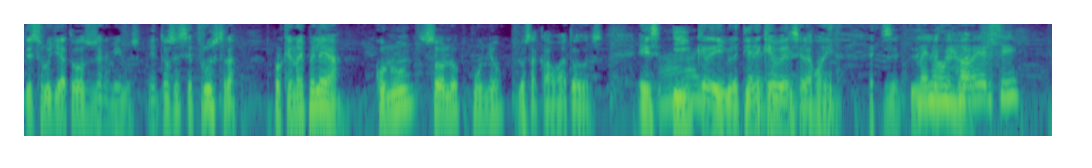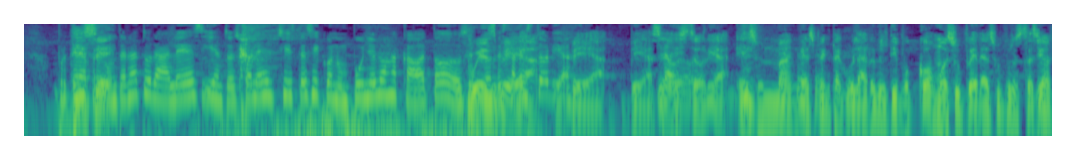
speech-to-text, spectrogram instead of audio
destruye a todos sus enemigos. Entonces se frustra porque no hay pelea. Con un solo puño los acaba a todos. Es Ay, increíble. Tiene que interesante. vérsela, Juanita. Me lo voy a ver, sí. Porque Dice- la pregunta natural es, ¿y entonces cuál es el chiste si con un puño los acaba a todos? ¿En Pues ¿Dónde está la vea, historia? vea, véase La la, historia. Es un manga espectacular del tipo cómo supera su frustración.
